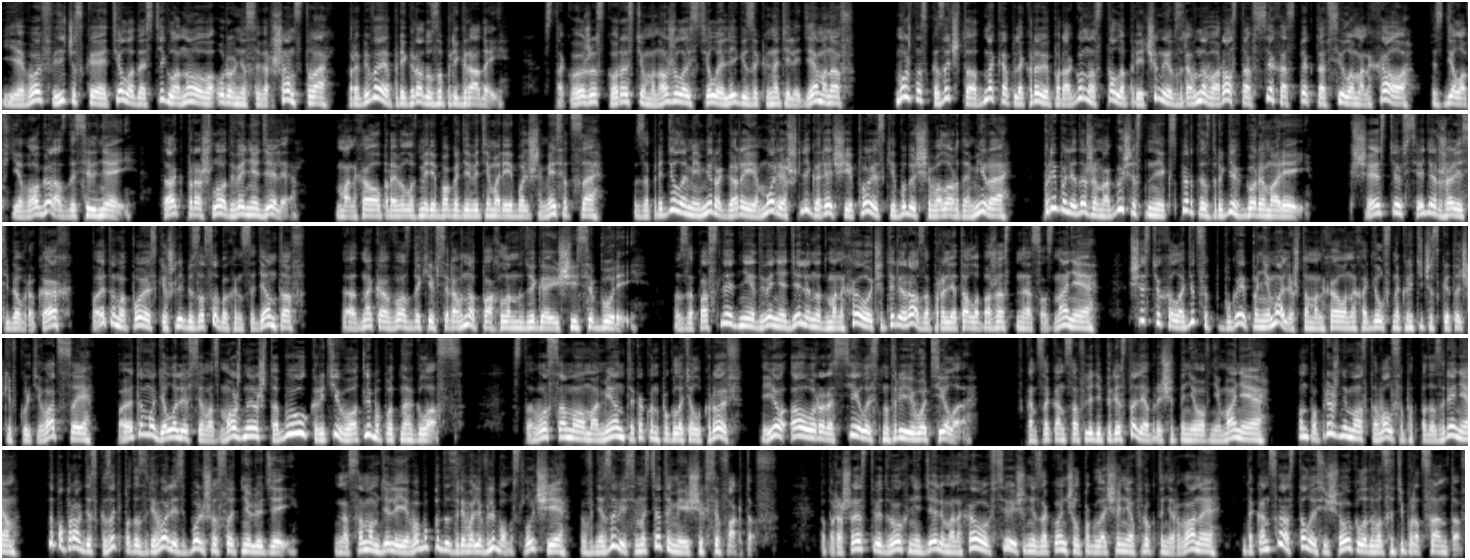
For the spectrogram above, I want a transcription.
Его физическое тело достигло нового уровня совершенства, пробивая преграду за преградой. С такой же скоростью множилась сила Лиги Заклинателей Демонов. Можно сказать, что одна капля крови Парагона стала причиной взрывного роста всех аспектов силы Манхао, сделав его гораздо сильней. Так прошло две недели. Манхао провел в мире бога Девяти морей больше месяца. За пределами мира горы и моря шли горячие поиски будущего лорда мира, прибыли даже могущественные эксперты из других гор и морей. К счастью, все держали себя в руках, поэтому поиски шли без особых инцидентов, однако в воздухе все равно пахло надвигающейся бурей. За последние две недели над Манхао четыре раза пролетало божественное сознание, к счастью, холодец и попугай понимали, что Манхао находился на критической точке в культивации, поэтому делали все возможное, чтобы укрыть его от любопытных глаз. С того самого момента, как он поглотил кровь, её аура рассеялась внутри его тела. В конце концов, люди перестали обращать на него внимание, он по-прежнему оставался под подозрением, но, по правде сказать, подозревались больше сотни людей. На самом деле его бы подозревали в любом случае, вне зависимости от имеющихся фактов. По прошествии двух недель Манхау все еще не закончил поглощение фрукта Нирваны, до конца осталось еще около 20%.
